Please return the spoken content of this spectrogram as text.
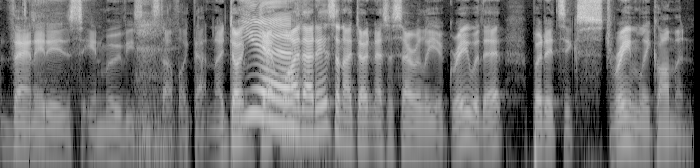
than it is in movies and stuff like that. And i don't get why that is and i don't necessarily agree with it but it's extremely common.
